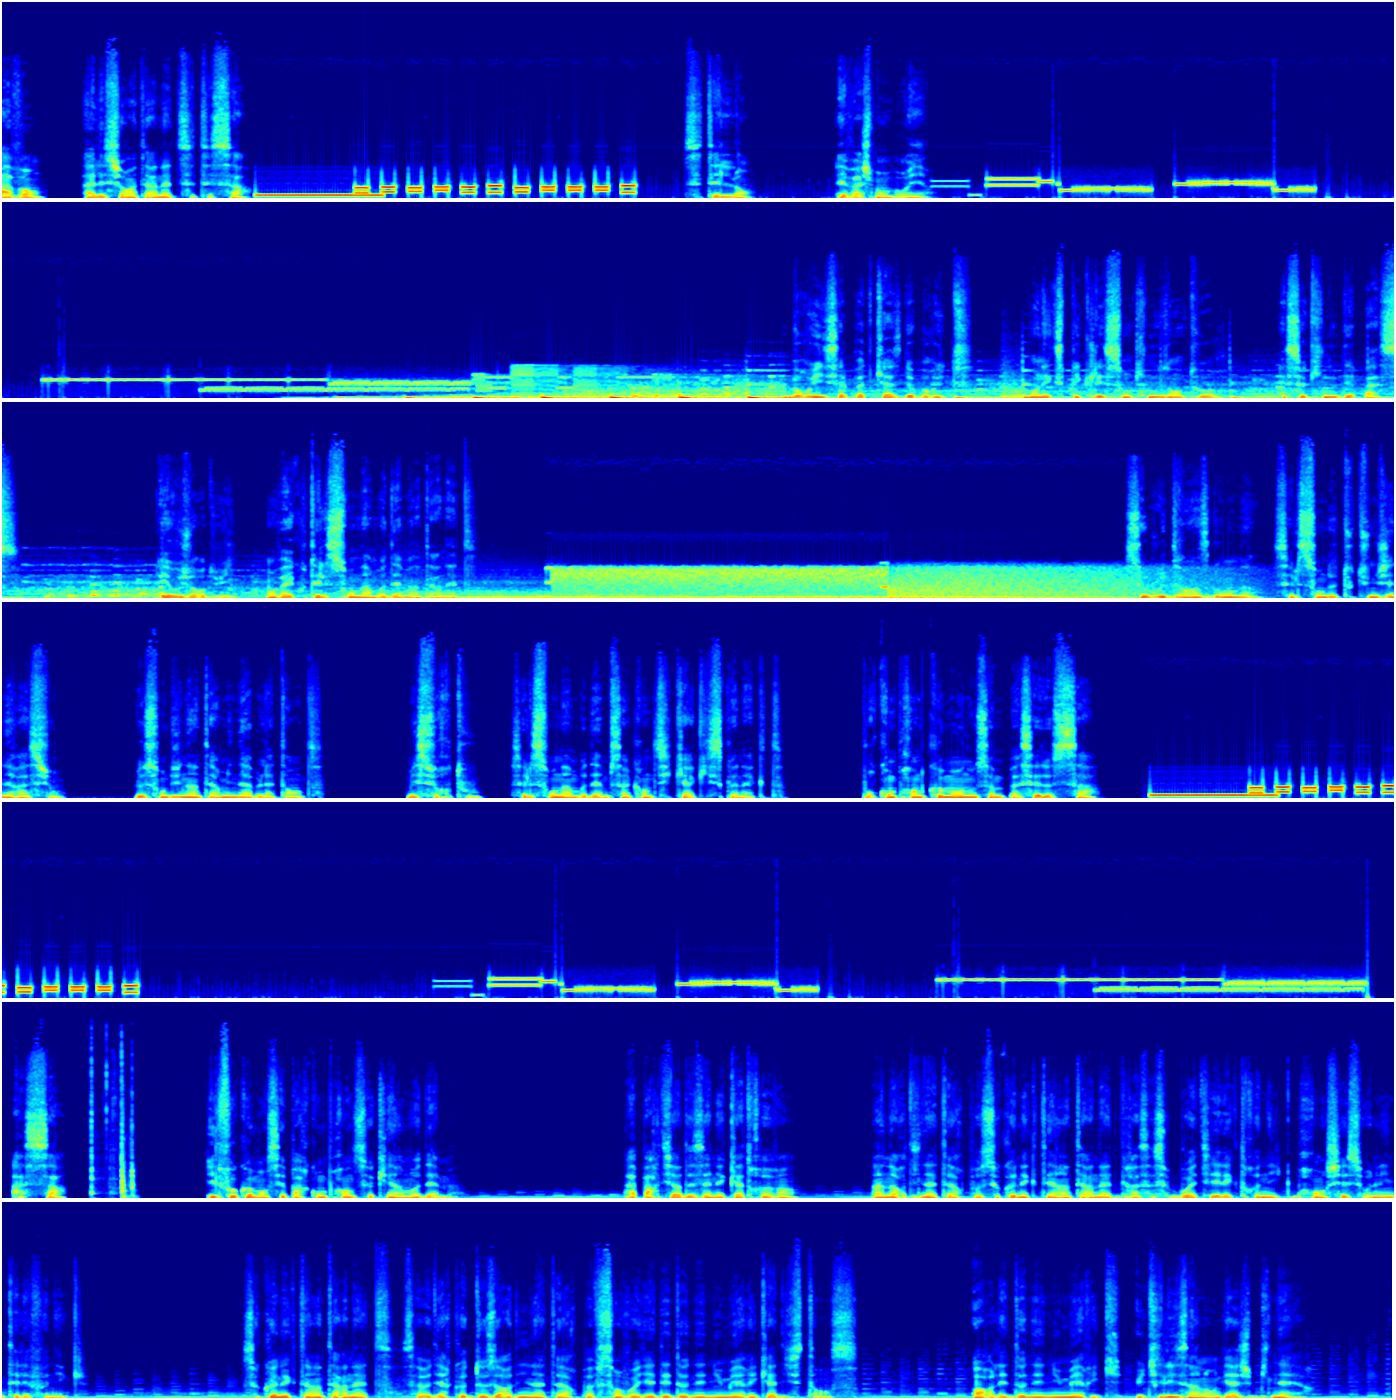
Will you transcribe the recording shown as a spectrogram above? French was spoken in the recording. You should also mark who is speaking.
Speaker 1: Avant, aller sur Internet, c'était ça. C'était lent et vachement bruyant. Bruit, c'est le podcast de Brut, où on explique les sons qui nous entourent et ceux qui nous dépassent. Et aujourd'hui, on va écouter le son d'un modem Internet. Ce bruit de 20 secondes, c'est le son de toute une génération, le son d'une interminable attente. Mais surtout, c'est le son d'un modem 56K qui se connecte. Pour comprendre comment nous sommes passés de ça à ça, il faut commencer par comprendre ce qu'est un modem. À partir des années 80, un ordinateur peut se connecter à Internet grâce à ce boîtier électronique branché sur une ligne téléphonique. Se connecter à Internet, ça veut dire que deux ordinateurs peuvent s'envoyer des données numériques à distance. Or, les données numériques utilisent un langage binaire,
